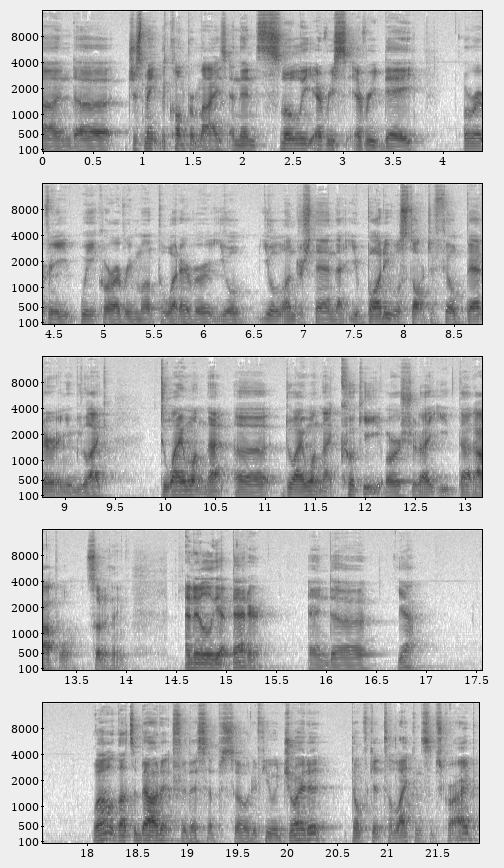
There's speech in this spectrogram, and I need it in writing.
and uh, just make the compromise and then slowly every every day or every week or every month or whatever you'll you'll understand that your body will start to feel better and you'll be like do i want that uh, do i want that cookie or should i eat that apple? sort of thing. And it'll get better. And uh, yeah. Well that's about it for this episode. If you enjoyed it don't forget to like and subscribe.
